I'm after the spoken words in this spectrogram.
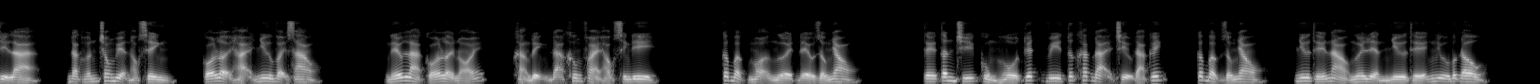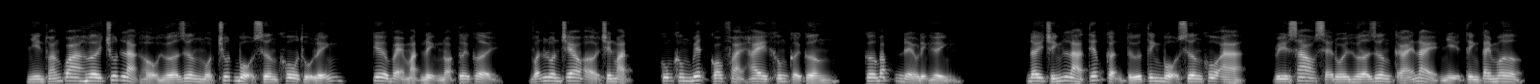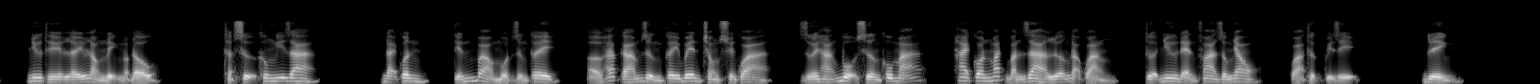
Chỉ là, đặc huấn trong viện học sinh, có lợi hại như vậy sao? Nếu là có lời nói, khẳng định đã không phải học sinh đi. Cấp bậc mọi người đều giống nhau. Tề Tân Trí cùng Hồ Tuyết Vi tức khắc đại chịu đả kích, cấp bậc giống nhau, như thế nào ngươi liền như thế như bước đâu. Nhìn thoáng qua hơi chút lạc hậu hứa dương một chút bộ xương khô thủ lĩnh, kia vẻ mặt định nọt tươi cười, vẫn luôn treo ở trên mặt, cũng không biết có phải hay không cười cường, cơ bắp đều định hình. Đây chính là tiếp cận tứ tinh bộ xương khô à, vì sao sẽ đối hứa dương cái này nhị tinh tay mơ, như thế lấy lòng định nọt đâu. Thật sự không nghĩ ra. Đại quân, tiến vào một rừng cây, ở hát cám rừng cây bên trong xuyên qua, dưới háng bộ xương khô mã, hai con mắt bắn ra lưỡng đạo quang, tựa như đèn pha giống nhau, quả thực quỷ dị. Đỉnh!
